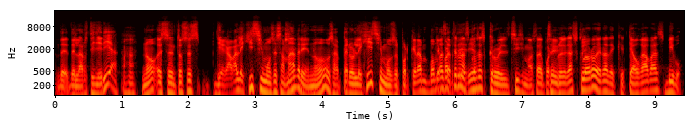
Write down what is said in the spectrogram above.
de, de la artillería, Ajá. ¿no? Es- entonces llegaba lejísimos esa madre, ¿no? O sea, pero lejísimos, porque eran bombas de aparte eran unas artillería. cosas cruelísimas. O sea, por Sí. ejemplo, el gas cloro era de que te ahogabas vivo.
